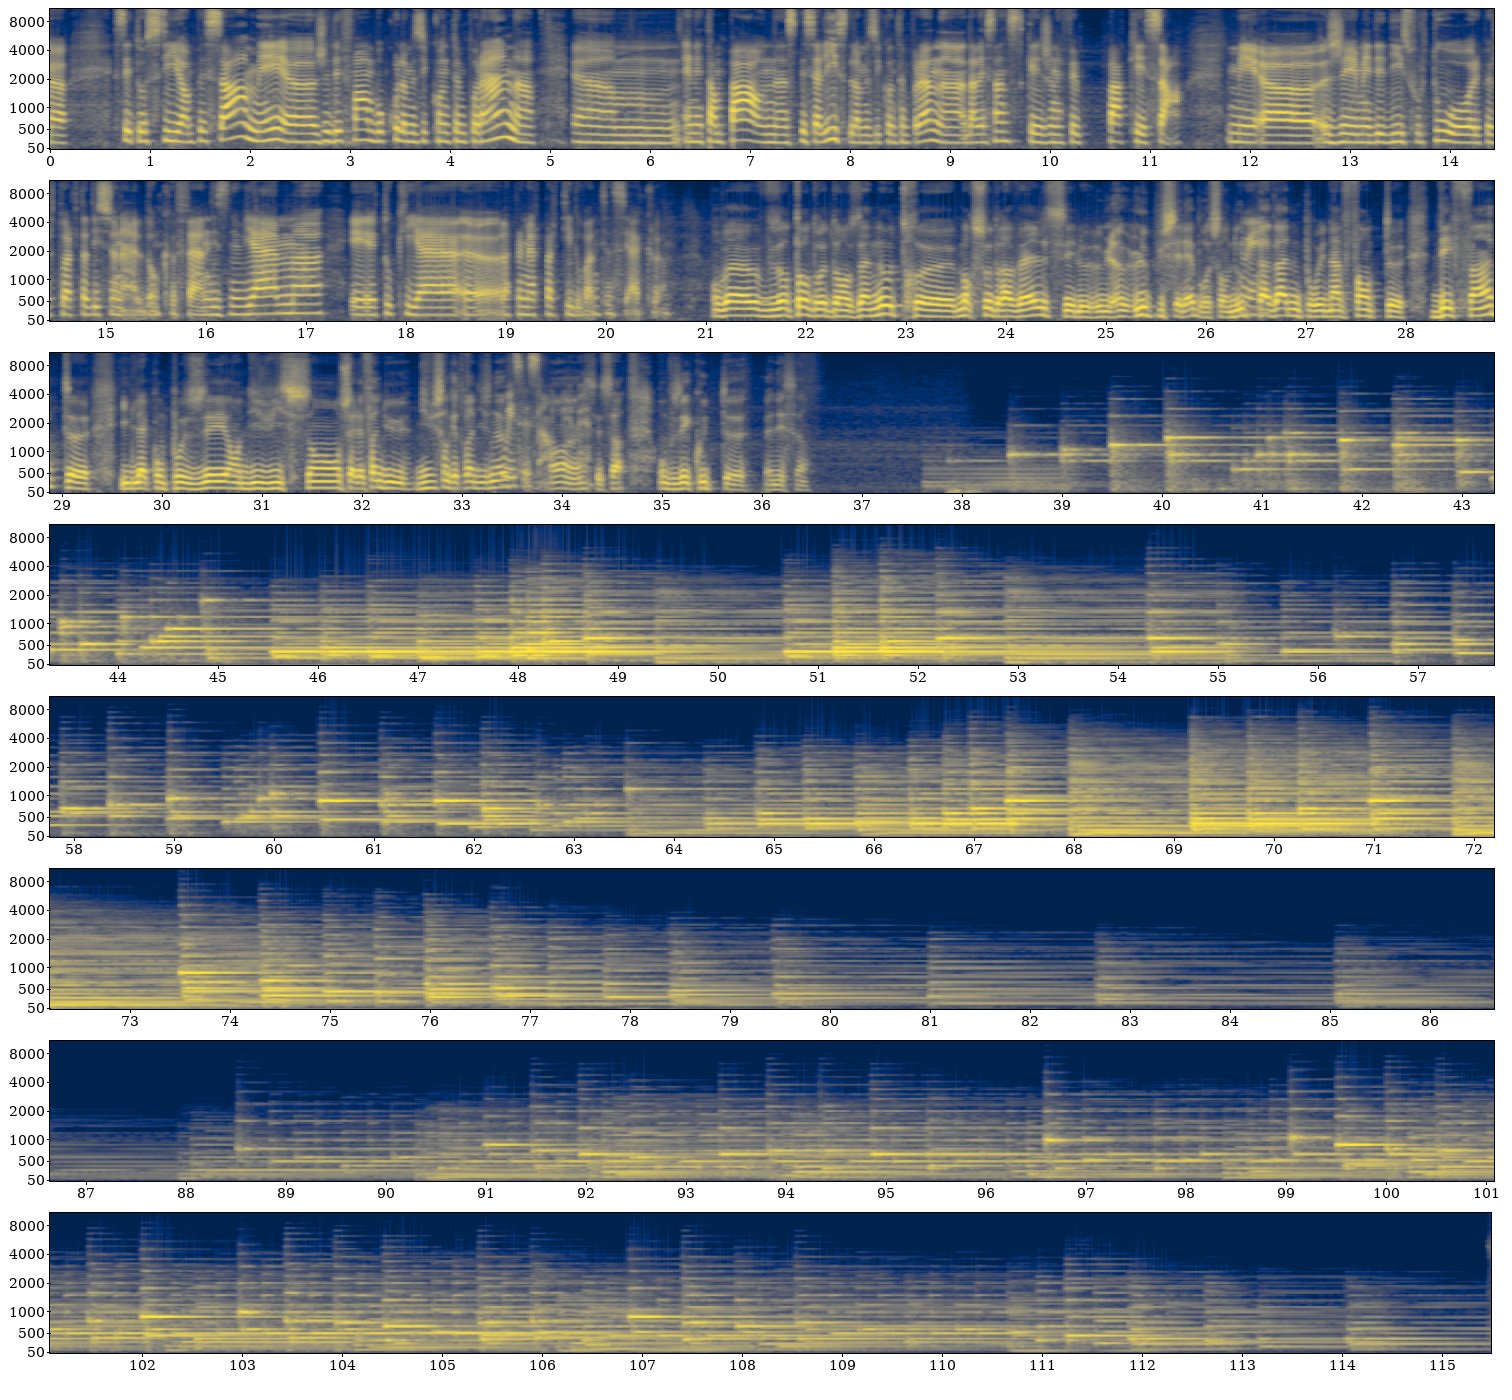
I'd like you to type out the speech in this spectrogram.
c'est aussi un peu ça, mais euh, je défends beaucoup la musique contemporaine euh, et n'étant pas une spécialiste de la musique contemporaine, euh, dans le sens que je ne fais pas que ça. Mais je me dédie surtout au répertoire traditionnel, donc fin 19e et tout qui est la première partie du 20e siècle. On va vous entendre dans un autre euh, morceau de Ravel, c'est le, plus célèbre sans doute, Pavane pour une infante défunte. Il l'a composé en 1800, c'est à la fin du 1899 Oui, c'est ça. Ah, hein, c'est ça. On vous écoute, euh, Vanessa.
